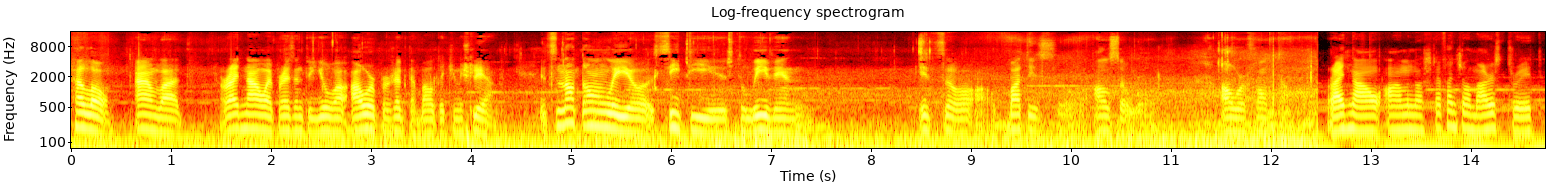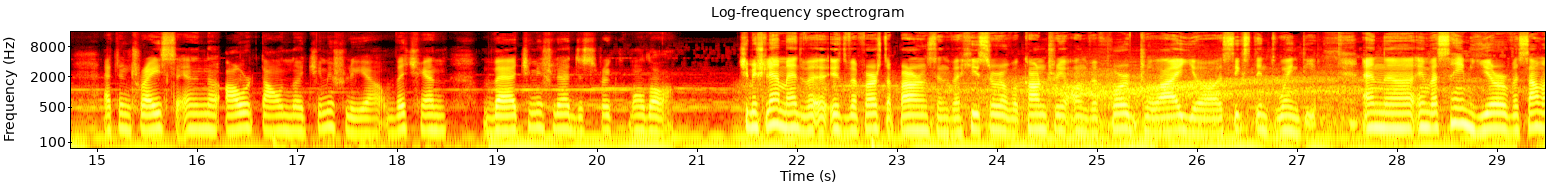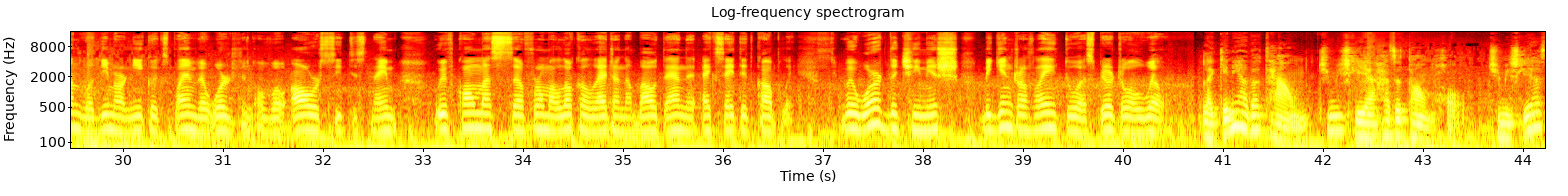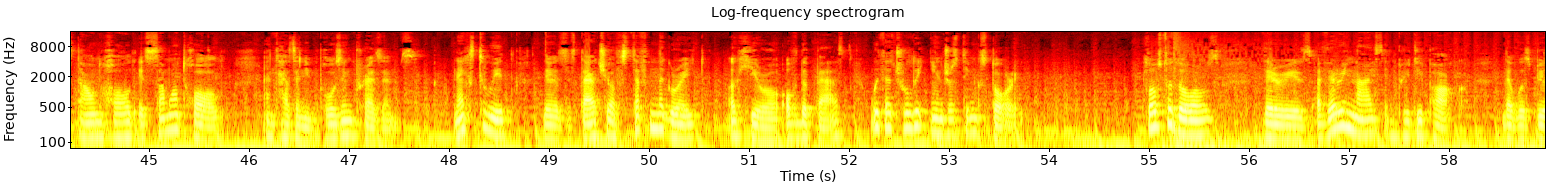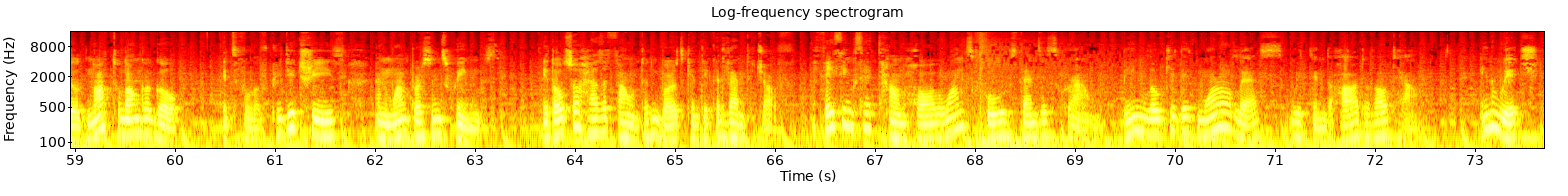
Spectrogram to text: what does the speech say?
Hello, I'm Vlad. Right now I present to you our project about the Cimișlia. It's not only a city to live in, it's uh, but it's uh, also uh, our hometown. Right now I'm on Stefan cel Mare Street at a trace in our town Cimișlia, which in the Cimișlia district, Moldova. Cimișlia made the, its the first appearance in the history of the country on the 4th July uh, 1620, and uh, in the same year the Savan Vladimir Niko explained the origin of our city's name with comments uh, from a local legend about an excited couple. The word the Chimish begin translate to a spiritual will. Like any other town, Cimișlia has a town hall. Cimișlia's town hall is somewhat tall and has an imposing presence. Next to it, there is a statue of Stephen the Great, a hero of the past with a truly interesting story. Close to doors, there is a very nice and pretty park that was built not too long ago. It's full of pretty trees and one person swings. It also has a fountain birds can take advantage of. Facing said town hall, one school stands its ground, being located more or less within the heart of our town, in which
